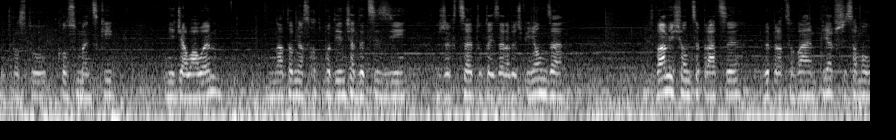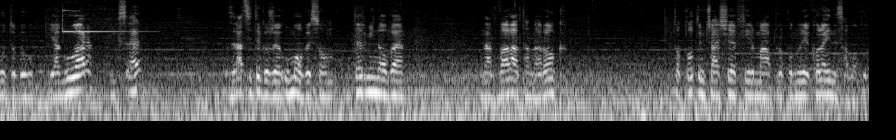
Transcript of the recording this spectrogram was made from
po prostu konsumencki. Nie działałem. Natomiast od podjęcia decyzji, że chcę tutaj zarabiać pieniądze, dwa miesiące pracy wypracowałem pierwszy samochód, to był Jaguar XE. Z racji tego, że umowy są terminowe na dwa lata, na rok, to po tym czasie firma proponuje kolejny samochód.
